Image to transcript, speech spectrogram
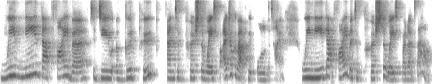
we need that fiber to do a good poop and to push the waste. I talk about poop all of the time. We need that fiber to push the waste products out.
